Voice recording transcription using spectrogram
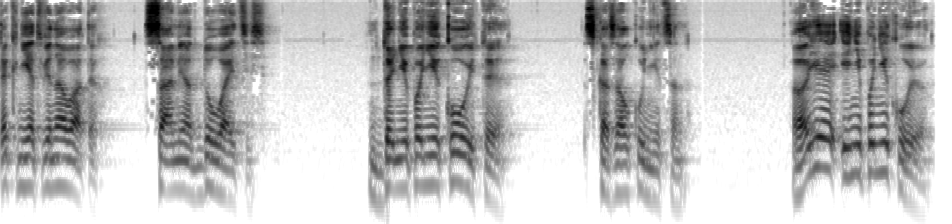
так нет виноватых. Сами отдувайтесь. «Да не паникуй ты!» – сказал Куницын. «А я и не паникую.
